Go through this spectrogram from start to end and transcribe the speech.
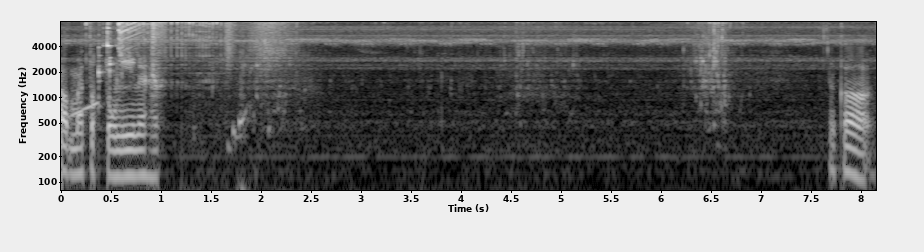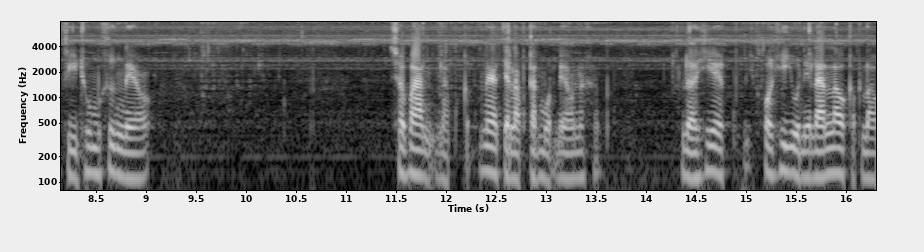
อบมาตกตรงนี้นะครับ แล้วก็สี่ทุ่มครึ่งแล้ว ชาวบ้านหลับน่าจะหลับกันหมดแล้วนะครับ เหลือที่พวกที่อยู่ในร้านเหล้ากับเรา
